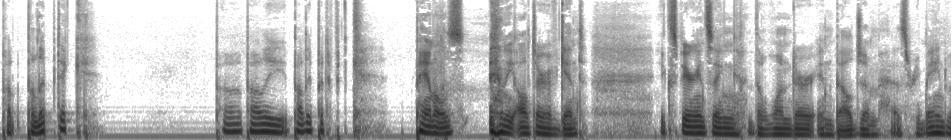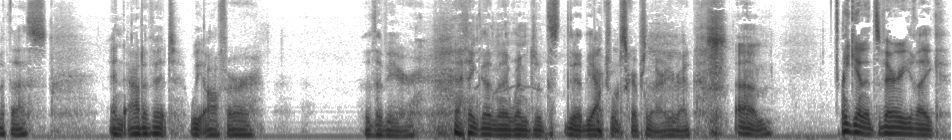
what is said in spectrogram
poly, polyptych, poly, poly, polyptych panels in the altar of Ghent. Experiencing the wonder in Belgium has remained with us, and out of it we offer the beer. I think then they went into the, the actual description that I already read. Um, again, it's very like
